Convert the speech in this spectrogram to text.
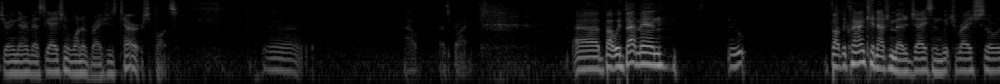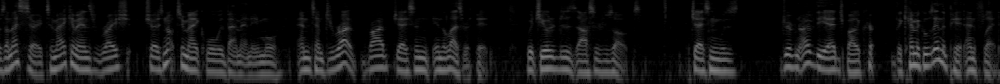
during their investigation of one of Raish's terrorist plots. Uh, ow, that's bright. Uh, but with Batman, Oop. but the clown kidnapped and murdered Jason, which Ra's saw was unnecessary. To make amends, Ra's chose not to make war with Batman anymore and attempted to revive- Jason in the Lazarus Pit, which yielded disastrous results. Jason was driven over the edge by the, cr- the chemicals in the pit and fled.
